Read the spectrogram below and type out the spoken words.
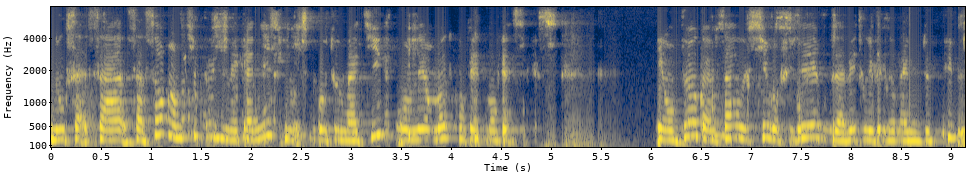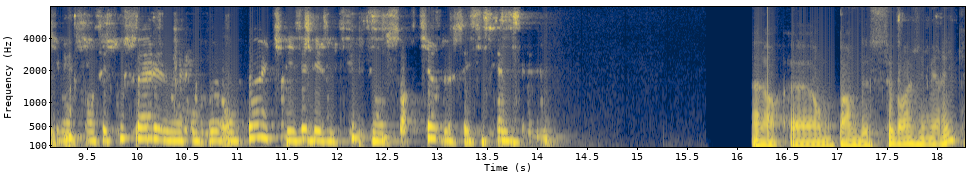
Donc ça, sort un petit peu du mécanisme automatique, on est en mode complètement passif. Et on peut comme ça aussi refuser, vous avez tous les phénomènes de pub qui vont se lancer tout seuls, donc on peut, on peut utiliser des outils qui vont sortir de ces systèmes. Alors, euh, on parle de sevrage numérique.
